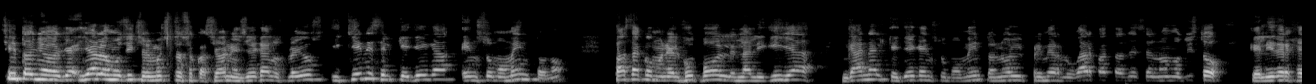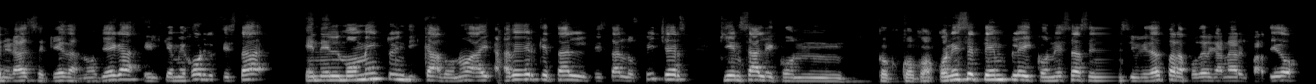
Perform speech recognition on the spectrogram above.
Sí, Toño, ya, ya, lo hemos dicho en muchas ocasiones, llegan los playoffs y quién es el que llega en su momento, ¿no? Pasa como en el fútbol, en la liguilla, gana el que llega en su momento, no el primer lugar. ¿Cuántas veces no hemos visto que el líder general se queda, ¿no? Llega el que mejor está en el momento indicado, ¿no? A, a ver qué tal están los pitchers, quién sale con, con, ese temple y con esa sensibilidad para poder ganar el partido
